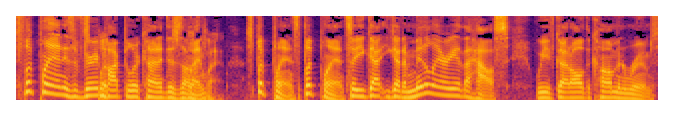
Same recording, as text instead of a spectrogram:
Split plan is a very Split- popular kind of design. Split plan. split plan, split plan. So you got you got a middle area of the house where you've got all the common rooms.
